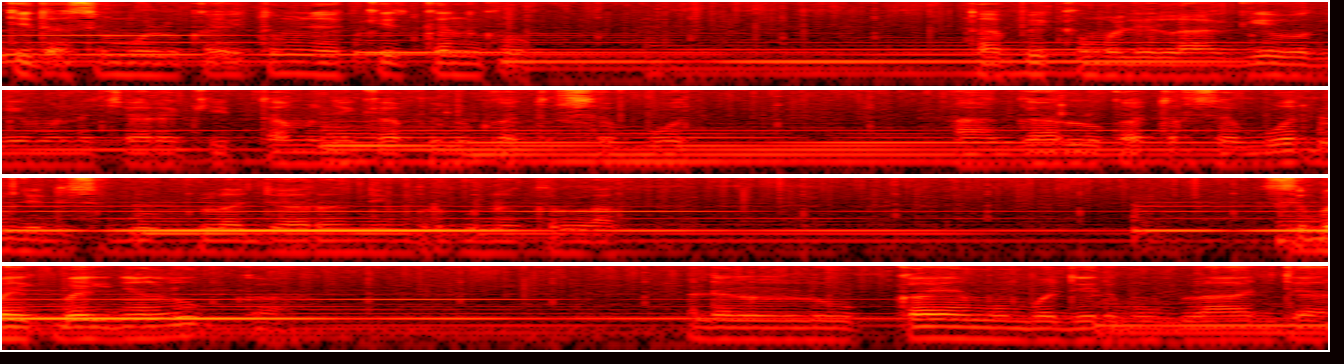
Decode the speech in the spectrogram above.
tidak semua luka itu menyakitkan kok. Tapi kembali lagi bagaimana cara kita menyikapi luka tersebut agar luka tersebut menjadi sebuah pelajaran Sebaik-baiknya luka adalah luka yang membuat dirimu belajar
